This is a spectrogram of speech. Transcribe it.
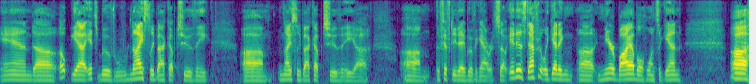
and uh, oh yeah, it's moved nicely back up to the um, nicely back up to the uh, um, the 50 day moving average. So it is definitely getting uh, near buyable once again. Uh,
